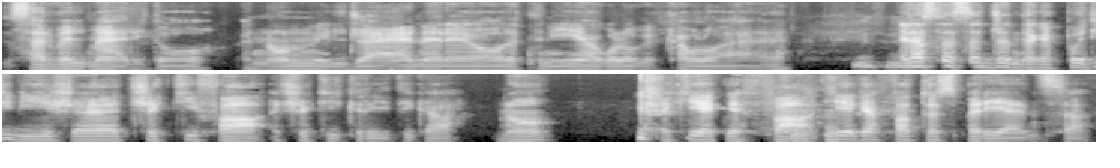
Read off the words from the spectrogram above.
serve il merito e non il genere o l'etnia, quello che cavolo è, mm-hmm. è la stessa gente che poi ti dice c'è chi fa e c'è chi critica, no? E chi è che fa? chi è che ha fatto esperienza?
